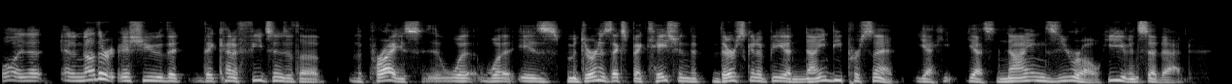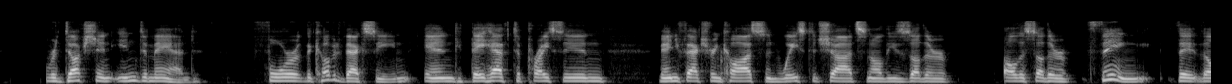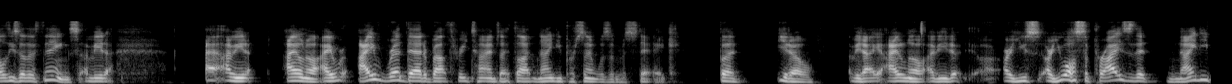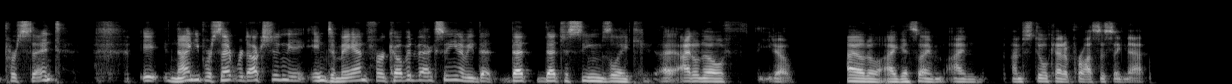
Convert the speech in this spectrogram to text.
Well, and, and another issue that that kind of feeds into the the price what what is Moderna's expectation that there's going to be a 90% yeah he, yes 90 he even said that. Reduction in demand for the COVID vaccine, and they have to price in manufacturing costs and wasted shots and all these other all this other thing they, all these other things. I mean I, I, mean i don't know i i read that about three times i thought 90% was a mistake but you know i mean i i don't know i mean are you are you all surprised that 90% 90% reduction in demand for COVID vaccine. I mean, that, that, that just seems like, I, I don't know if, you know, I don't know. I guess I'm, I'm, I'm still kind of processing that.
